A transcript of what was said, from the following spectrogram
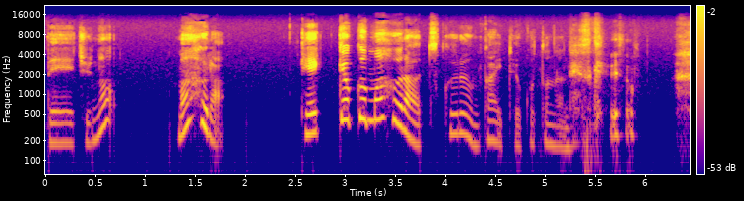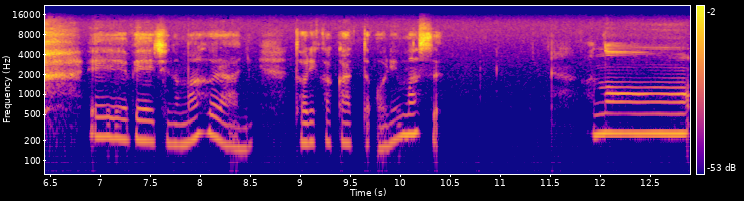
ベージュのマフラー。結局マフラー作るんかいということなんですけれども。えー、ベージュのマフラーに取り掛かっております。あのー、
